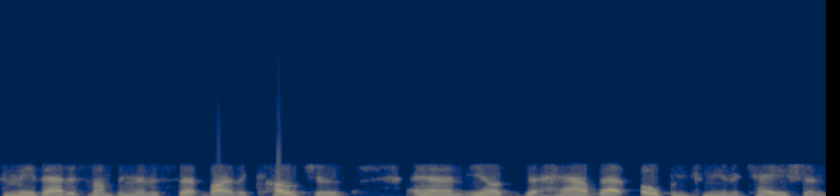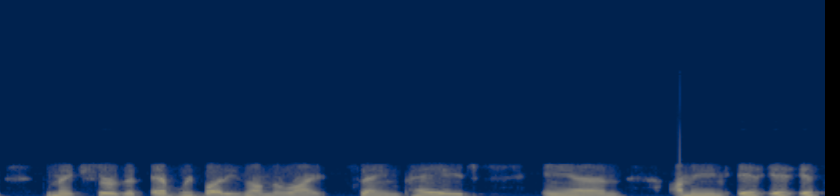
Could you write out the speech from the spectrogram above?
To me, that is something that is set by the coaches. And you know to have that open communication to make sure that everybody's on the right same page. And I mean, it, it it's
